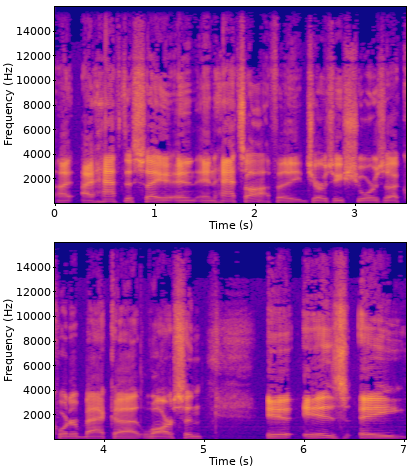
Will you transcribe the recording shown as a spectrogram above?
I, I have to say, and, and hats off, uh, Jersey Shore's uh, quarterback uh, Larson is a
